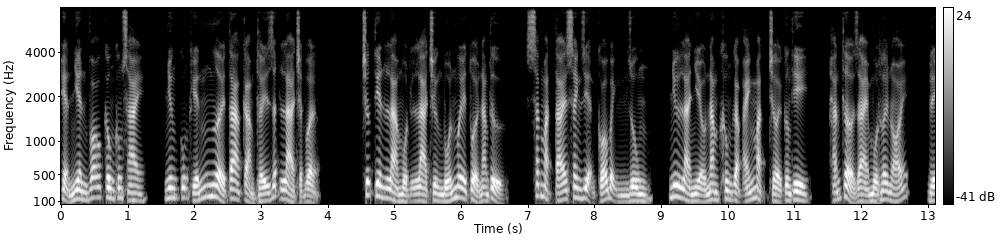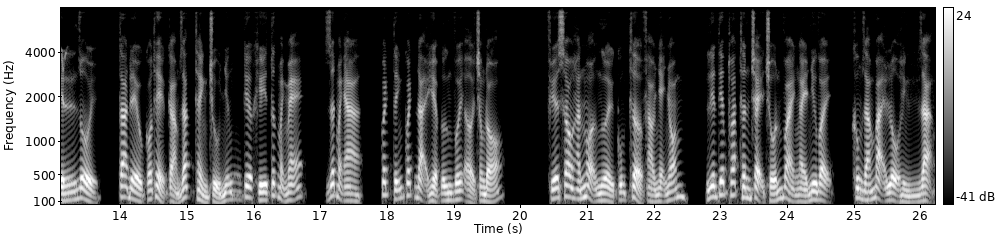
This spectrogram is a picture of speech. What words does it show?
hiển nhiên võ công không sai, nhưng cũng khiến người ta cảm thấy rất là chật vật. Trước tiên là một là chừng 40 tuổi nam tử, sắc mặt tái xanh diện có bệnh dùng, như là nhiều năm không gặp ánh mặt trời cương thi, hắn thở dài một hơi nói, đến, đến rồi, ta đều có thể cảm giác thành chủ những kia khí tức mạnh mẽ, rất mạnh à, quách tính quách đại hiệp ứng với ở trong đó. Phía sau hắn mọi người cũng thở phào nhẹ nhõm, liên tiếp thoát thân chạy trốn vài ngày như vậy, không dám bại lộ hình dạng,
